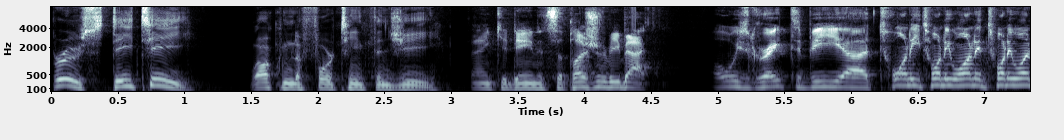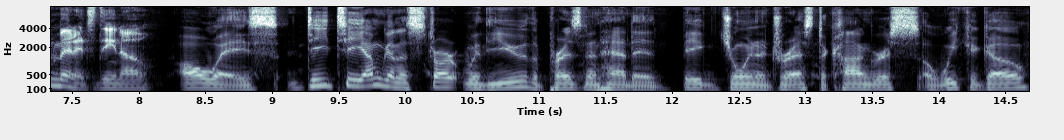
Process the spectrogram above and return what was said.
Bruce, DT, welcome to 14th and G. Thank you, Dean. It's a pleasure to be back. Always great to be uh, 20, 21 in 21 minutes, Dino. Always. DT, I'm going to start with you. The president had a big joint address to Congress a week ago,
